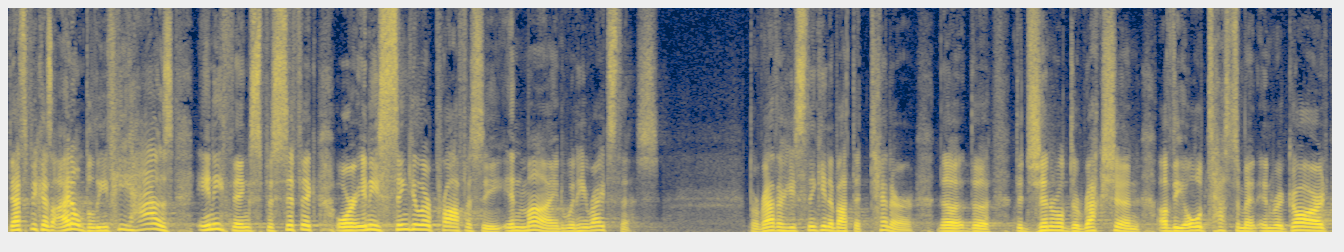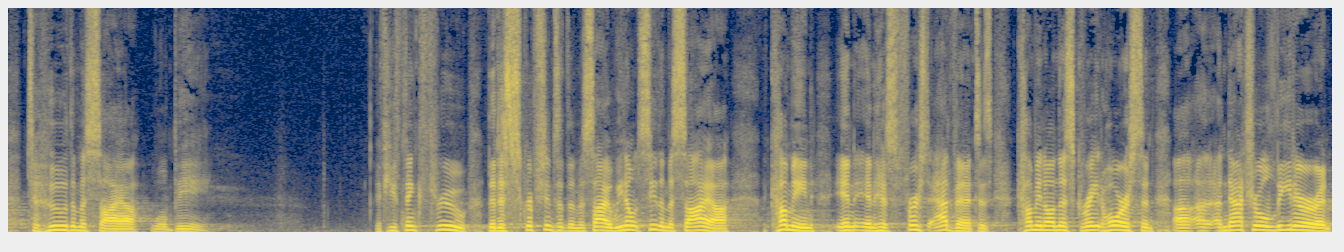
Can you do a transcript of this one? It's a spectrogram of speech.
That's because I don't believe he has anything specific or any singular prophecy in mind when he writes this but rather he's thinking about the tenor, the, the, the general direction of the Old Testament in regard to who the Messiah will be. If you think through the descriptions of the Messiah, we don't see the Messiah coming in, in his first advent as coming on this great horse and uh, a natural leader and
